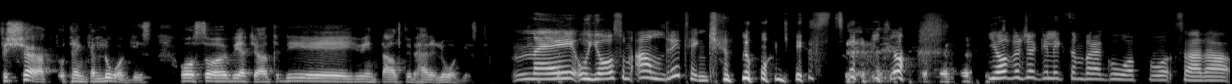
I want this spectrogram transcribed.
försökt att tänka logiskt. Och så vet jag att det är ju inte alltid det här är logiskt. Nej, och jag som aldrig tänker logiskt. jag, jag försöker liksom bara gå på så här.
